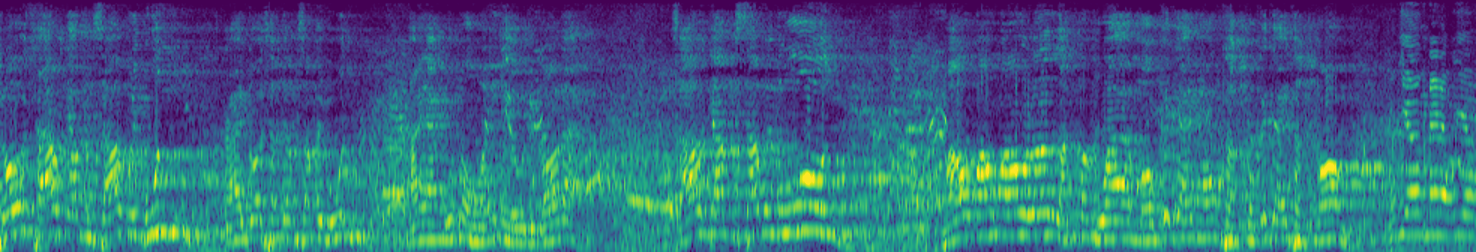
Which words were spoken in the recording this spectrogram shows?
số 664 ai có 664 ai ăn bún bò Huế nhiều thì có đó. 664 mau mau mau lên, lạnh mâm quà một cái chai ngon thật, một cái chai thật ngon quý Dương đây nè quý Dương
